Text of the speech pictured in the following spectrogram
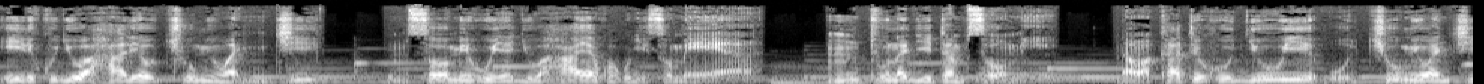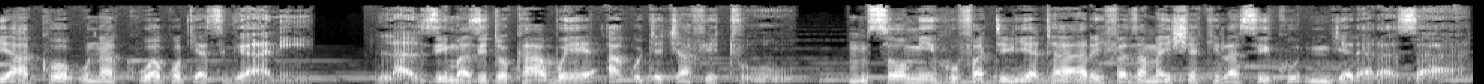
ili kujua hali ya uchumi wa nchi, msomi huyajua haya kwa kujisomea. Mtu unajiita msomi, na wakati hujui uchumi wa nchi yako unakuwa kwa kiasi gani. Lazima zitokabwe akuchechafye tu. Msomi hufatilia taarifa za maisha kila siku nje ya darasa.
